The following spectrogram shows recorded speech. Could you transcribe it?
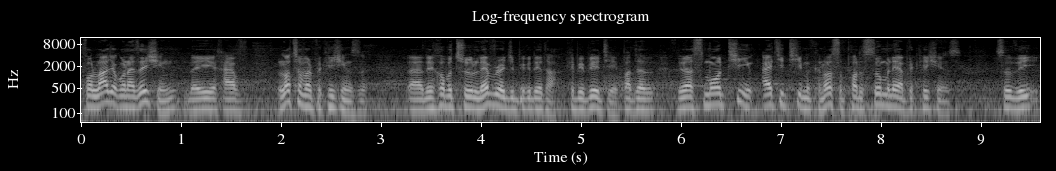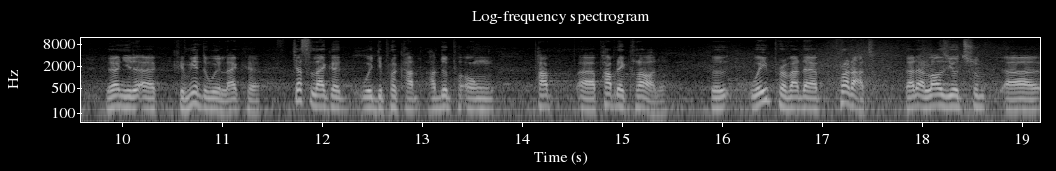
for large organization, they have lots of applications uh, they hope to leverage big data capability, but uh, their small team, IT team cannot support so many applications. So they, they need a convenient way, like, uh, just like uh, we deploy Hadoop on pub, uh, public cloud. So we provide a product that allows you to uh,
